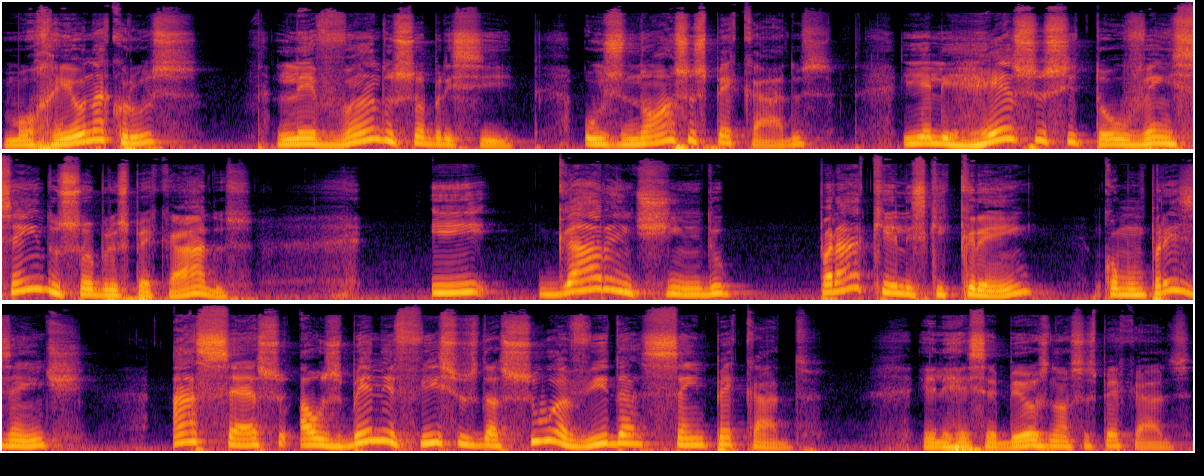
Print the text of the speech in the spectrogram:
morreu na cruz, levando sobre si os nossos pecados, e ele ressuscitou, vencendo sobre os pecados e garantindo para aqueles que creem, como um presente, acesso aos benefícios da sua vida sem pecado. Ele recebeu os nossos pecados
